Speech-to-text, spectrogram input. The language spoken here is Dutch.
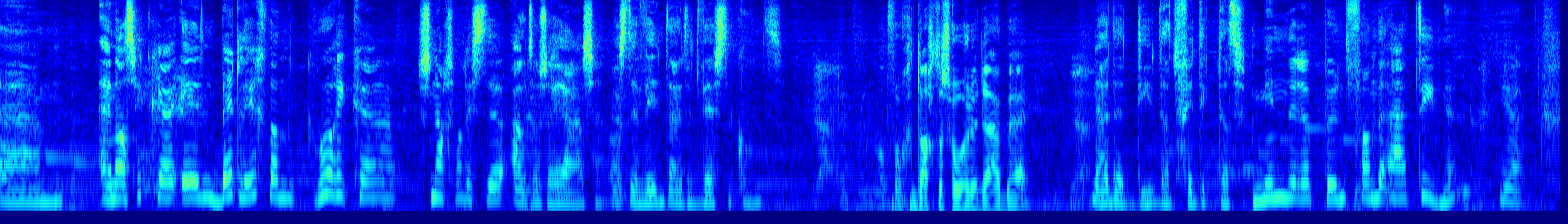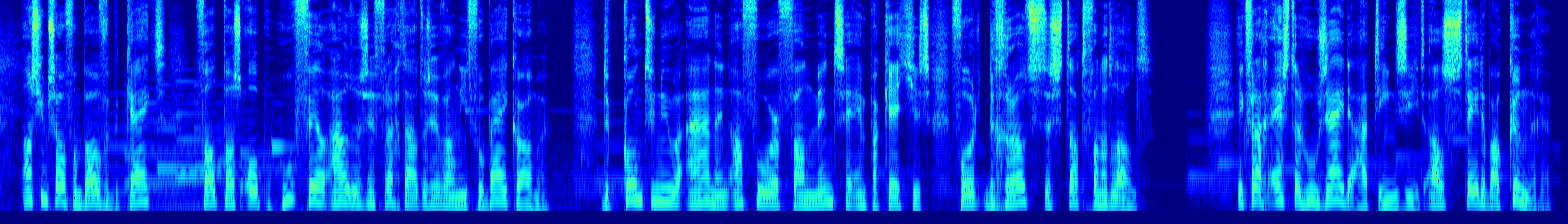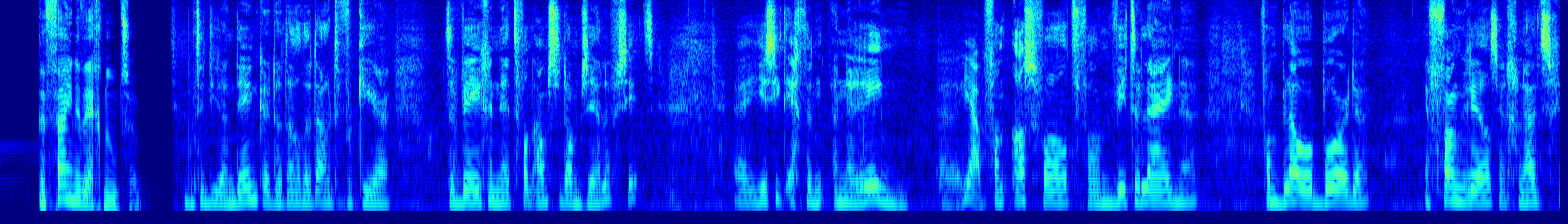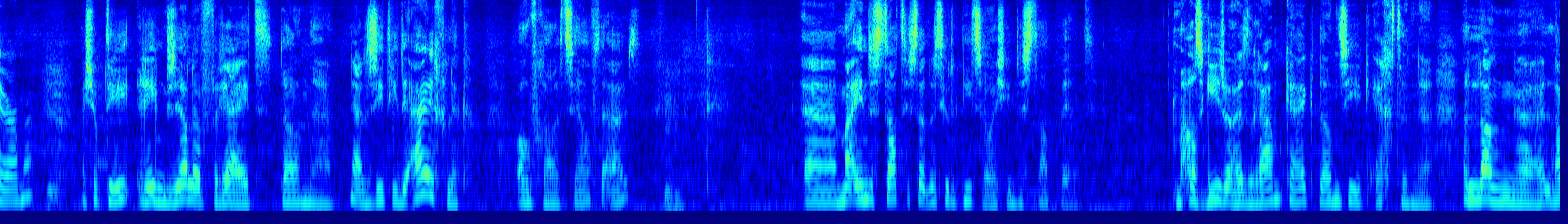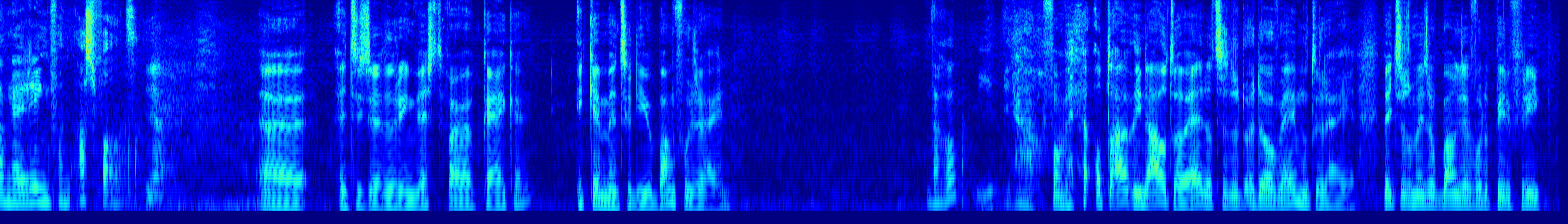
Um, en als ik uh, in bed lig, dan hoor ik uh, s'nachts wel eens de auto's razen als de wind uit het westen komt. En wat voor gedachten horen daarbij? Nou, dat, die, dat vind ik dat is het mindere punt van de A10. Hè? Ja. Als je hem zo van boven bekijkt, valt pas op hoeveel auto's en vrachtauto's er wel niet voorbij komen. De continue aan- en afvoer van mensen en pakketjes voor de grootste stad van het land. Ik vraag Esther hoe zij de A10 ziet als stedenbouwkundige. Een fijne weg noemt ze. Moeten die dan denken dat al dat autoverkeer op de wegennet van Amsterdam zelf zit? Uh, je ziet echt een, een ring uh, ja, van asfalt, van witte lijnen, van blauwe borden en vangrails en geluidsschermen. Ja. Als je op die ring zelf rijdt, dan, uh, nou, dan ziet hij er eigenlijk overal hetzelfde uit. Uh, maar in de stad is dat natuurlijk niet zo als je in de stad bent. Maar als ik hier zo uit het raam kijk, dan zie ik echt een, uh, een lang, uh, lange ring van asfalt. Ja. het is de ring West waar we op kijken. Ik ken mensen die er bang voor zijn. Waarom? Ja, van, op de, in de auto, hè, dat ze er, er overheen moeten rijden. Beetje zoals mensen ook bang zijn voor de periferiek.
